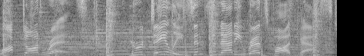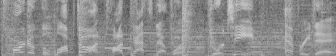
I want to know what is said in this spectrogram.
Locked On Reds, your daily Cincinnati Reds podcast, part of the Locked On Podcast Network, your team every day.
